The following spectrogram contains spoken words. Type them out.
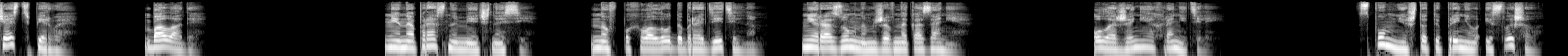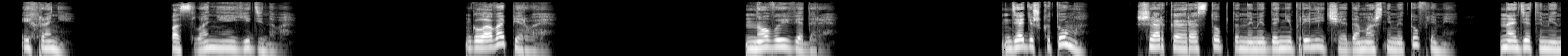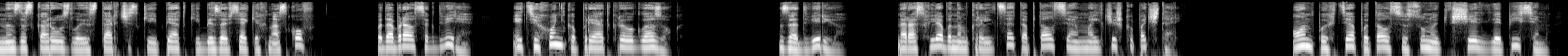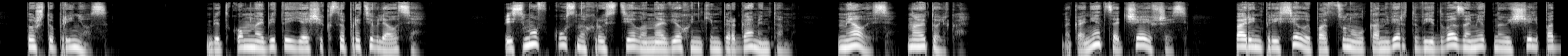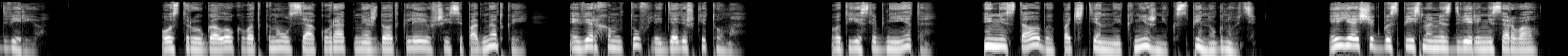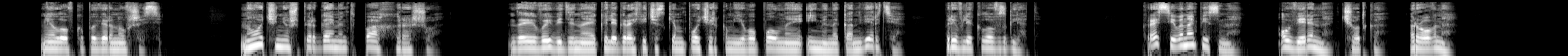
Часть первая. Баллады. Не напрасно меч носи, но в похвалу добродетельным, неразумным же в наказание. Уложение хранителей. Вспомни, что ты принял и слышал, и храни. Послание единого. Глава первая. Новые ведеры. Дядюшка Тома, шаркая растоптанными до неприличия домашними туфлями, надетыми на заскорузлые старческие пятки безо всяких носков, подобрался к двери и тихонько приоткрыл глазок. За дверью на расхлябанном крыльце топтался мальчишка-почтарь. Он, пыхтя, пытался сунуть в щель для писем то, что принес. Битком набитый ящик сопротивлялся. Письмо вкусно хрустело навёхоньким пергаментом, мялось, но и только. Наконец, отчаявшись, парень присел и подсунул конверт в едва заметную щель под дверью. Острый уголок воткнулся аккурат между отклеившейся подметкой и верхом туфли дядюшки Тома. Вот если б не это, и не стал бы почтенный книжник спину гнуть. И ящик бы с письмами с двери не сорвал, неловко повернувшись. Но очень уж пергамент пах хорошо. Да и выведенное каллиграфическим почерком его полное имя на конверте привлекло взгляд. Красиво написано, уверенно, четко, ровно.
